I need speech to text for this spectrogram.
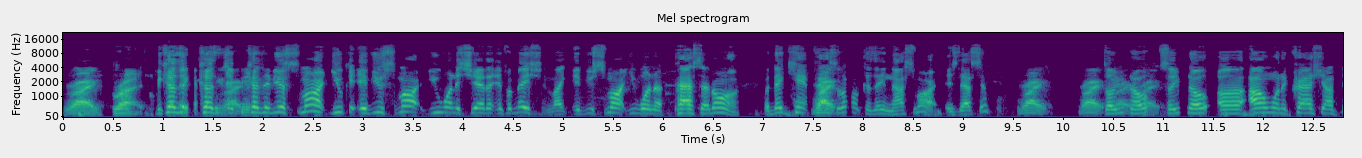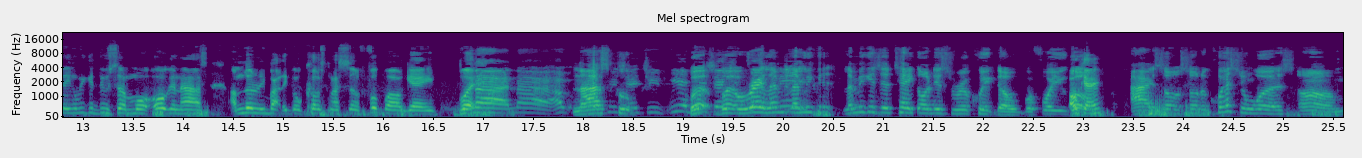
Right. Right. Because because Right. because if you're smart, you can if you're smart, you want to share the information. Like if you're smart, you want to pass that on. But they can't pass Right. it on because they're not smart. It's that simple. Right. Right. So right, you know, right. so you know, uh, I don't want to crash y'all thing. We could do something more organized. I'm literally about to go coach my son football game. But nah, nah. I, Nah, I it's cool. you. We But appreciate but you Ray, let me let me get let me get your take on this real quick though before you go. okay, All right. So so the question was, um,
